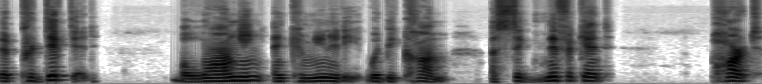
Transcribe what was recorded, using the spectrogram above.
that predicted belonging and community would become a significant part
